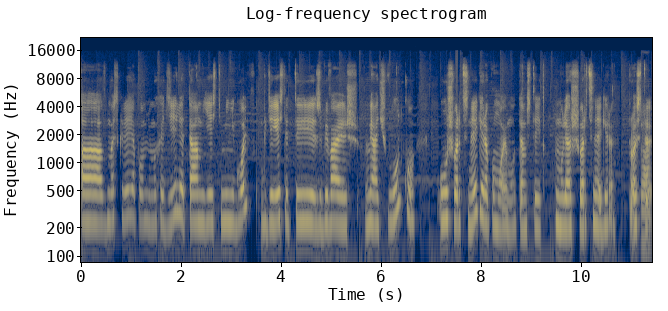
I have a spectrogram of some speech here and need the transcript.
А в Москве, я помню, мы ходили, там есть мини-гольф, где если ты забиваешь мяч в лунку, у Шварценеггера, по-моему, там стоит муляж Шварценеггера. Просто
